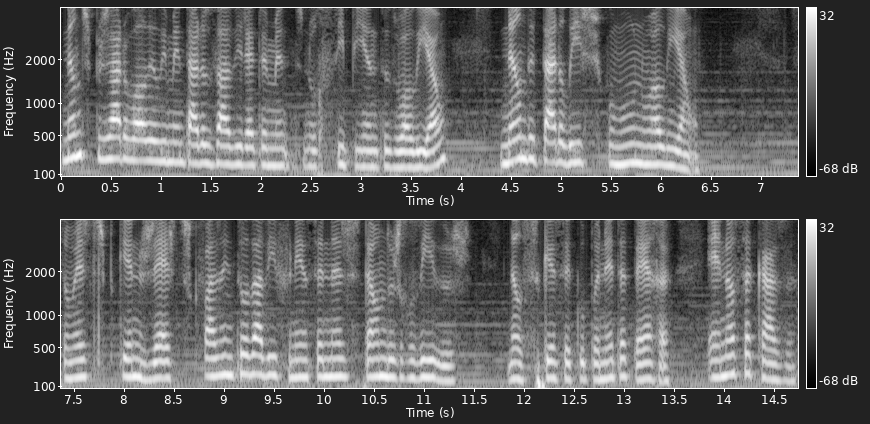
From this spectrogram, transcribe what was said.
não despejar o óleo alimentar usado diretamente no recipiente do oleão, não deitar lixo comum no oleão. São estes pequenos gestos que fazem toda a diferença na gestão dos resíduos. Não se esqueça que o planeta Terra é a nossa casa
